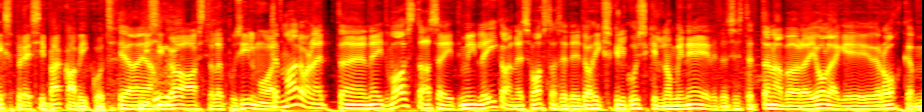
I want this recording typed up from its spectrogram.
Ekspressi päkapikud, mis siin ka aasta lõpus ilmuvad. ma arvan, et äh, neid vastaseid, mille iganes vastaseid ei tohiks küll kuskil nomineerida, sest et tänapäeval ei olegi rohkem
